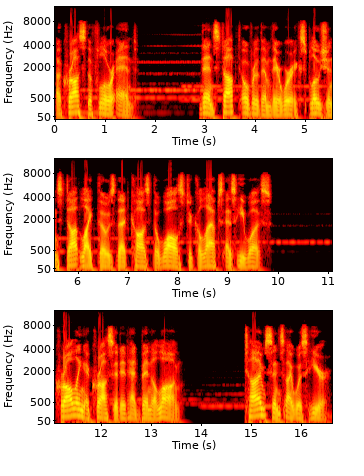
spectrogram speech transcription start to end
across the floor and then stopped over them. There were explosions dot like those that caused the walls to collapse as he was Crawling across it. It had been a long time since I was here.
